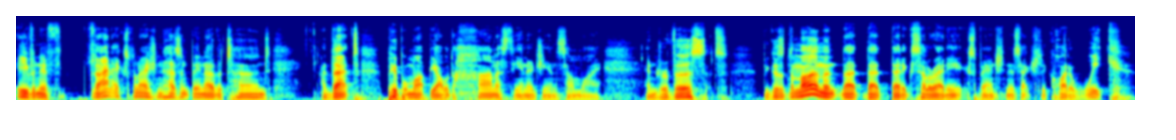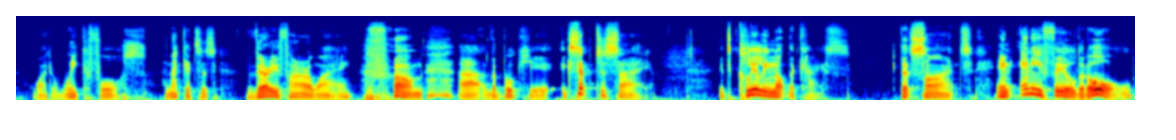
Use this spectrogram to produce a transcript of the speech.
even if that explanation hasn't been overturned, that people might be able to harness the energy in some way and reverse it. Because at the moment, that, that, that accelerating expansion is actually quite a weak, quite a weak force. And that gets us very far away from uh, the book here, except to say it's clearly not the case that science, in any field at all,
